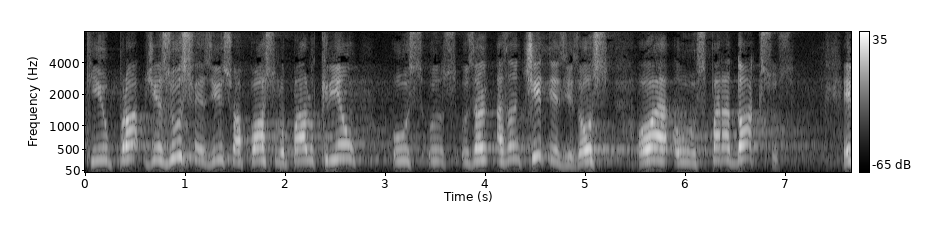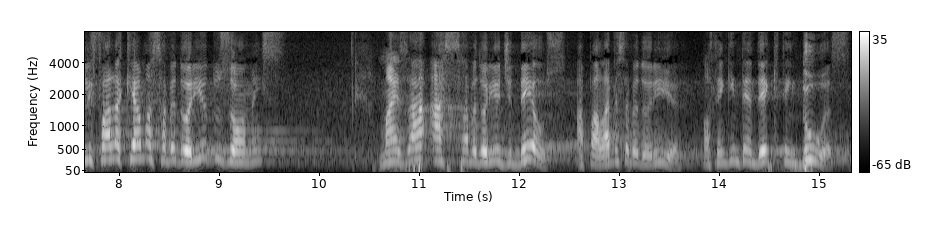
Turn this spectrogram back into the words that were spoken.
que o próprio, Jesus fez isso, o apóstolo Paulo, criam os, os, os, as antíteses, ou, os, ou a, os paradoxos. Ele fala que é uma sabedoria dos homens, mas há a sabedoria de Deus, a palavra é sabedoria, nós temos que entender que tem duas.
